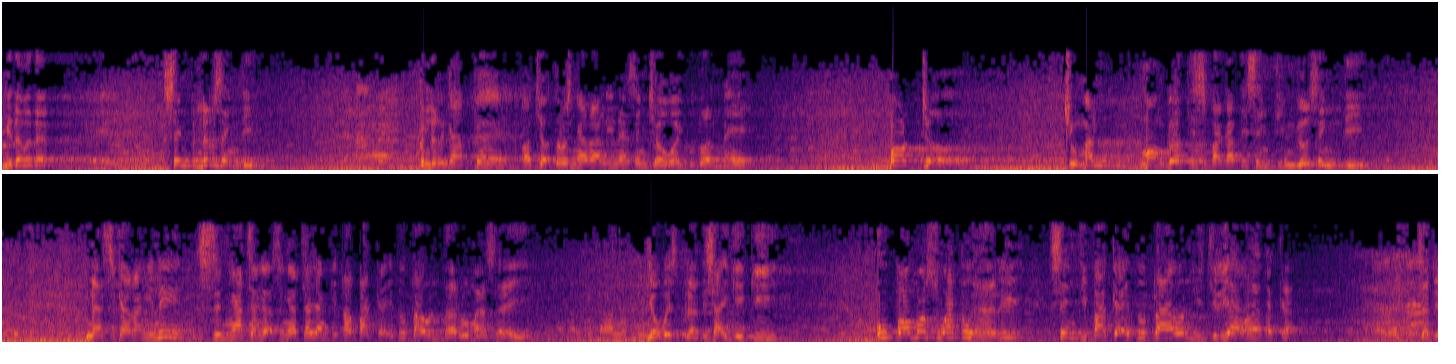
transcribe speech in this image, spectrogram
kita betul sing bener sing di bener kabeh. Ojo terus ngarani nek sing Jawa iku klenik. Padha. Cuman monggo disepakati sing dinggo sing di Nah sekarang ini sengaja nggak sengaja yang kita pakai itu tahun baru Masehi. Ya wis berarti saya gigi. Upama suatu hari sing dipakai itu tahun Hijriah oleh tegak. Jadi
